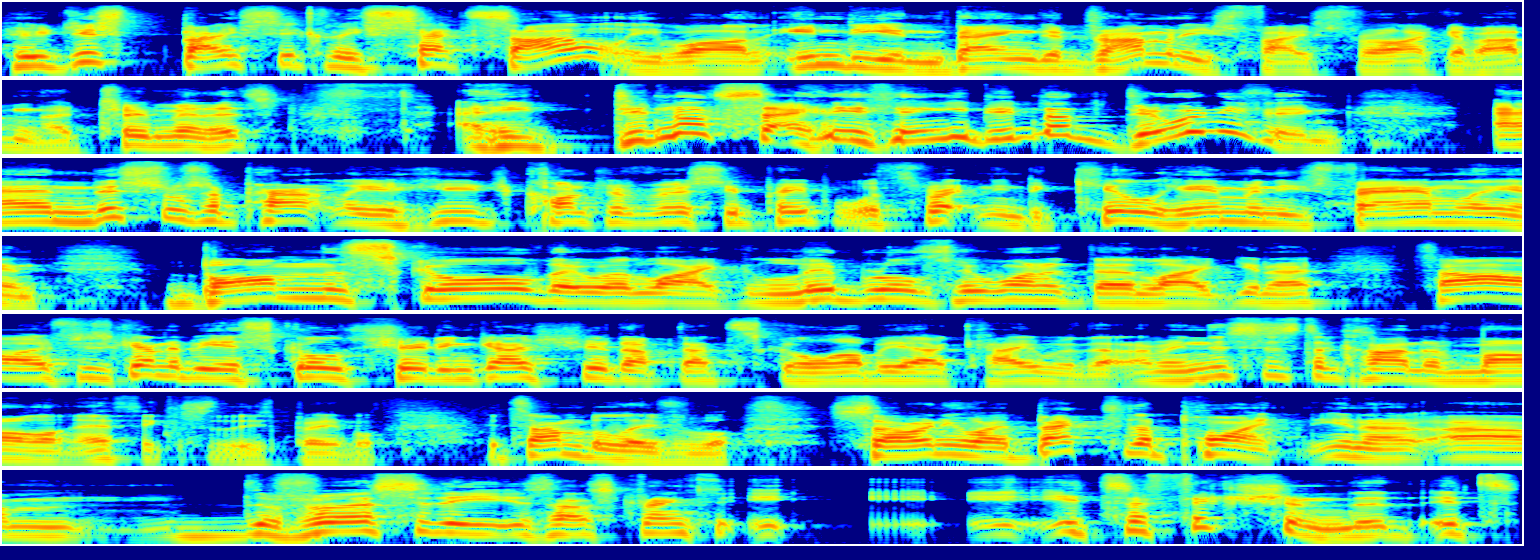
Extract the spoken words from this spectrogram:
who just basically sat silently while an Indian banged a drum in his face for like, I don't know, two minutes. And he did not say anything, he did not do anything. And this was apparently a huge controversy. People were threatening to kill him and his family and bomb the school. There were like liberals who wanted to, like, you know, so, oh, if there's going to be a school shooting, go shoot up that school. I'll be okay with it. I mean, this is the kind of moral and ethics of these people. It's unbelievable. So, anyway, back to the point, you know, um, diversity is our strength. It, it, it's a fiction. It's,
